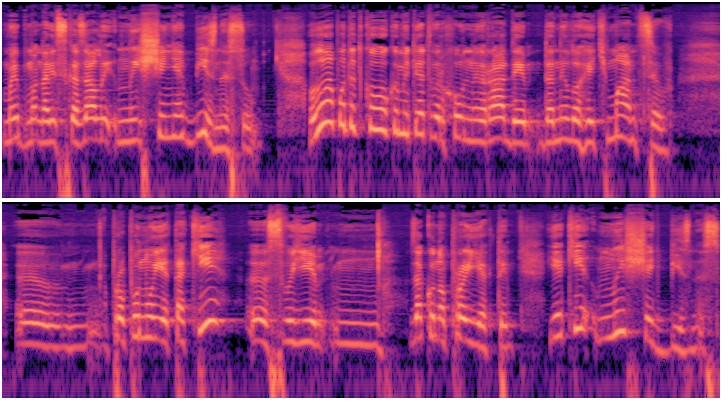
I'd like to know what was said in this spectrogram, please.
ми б навіть сказали, нищення бізнесу. Голова податкового комітету Верховної Ради Данило Гетьманцев е, пропонує такі свої м, законопроєкти, які нищать бізнес.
